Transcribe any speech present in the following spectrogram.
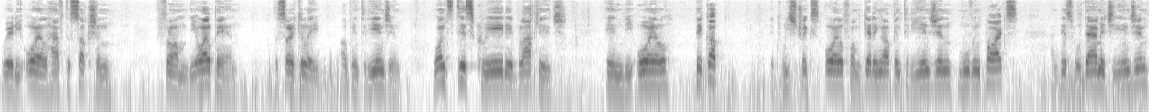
where the oil have to suction from the oil pan to circulate up into the engine. Once this create a blockage in the oil pickup, it restricts oil from getting up into the engine moving parts and this will damage the engine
